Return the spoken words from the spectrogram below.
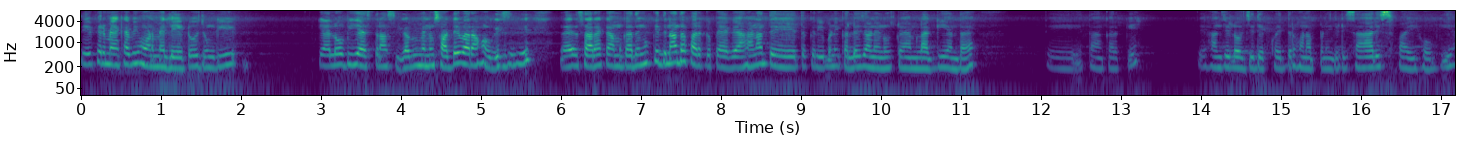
ਤੇ ਫਿਰ ਮੈਂ ਕਿਹਾ ਵੀ ਹੁਣ ਮੈਂ ਲੇਟ ਹੋ ਜਾਊਂਗੀ। ਕਹਿ ਲਓ ਵੀ ਇਸ ਤਰ੍ਹਾਂ ਸੀਗਾ ਵੀ ਮੈਨੂੰ 12:30 ਹੋ ਗਏ ਸੀਗੇ। ਸਾਰਾ ਕੰਮ ਕਰ ਦਿੰਗਾ ਕਿ ਦਿਨਾਂ ਦਾ ਫ਼ਰਕ ਪੈ ਗਿਆ ਹਨਾ ਤੇ ਤਕਰੀਬਨ ਇਕੱਲੇ ਜਾਣੇ ਨੂੰ ਟਾਈਮ ਲੱਗ ਹੀ ਜਾਂਦਾ ਹੈ। ਤੇ ਤਾਂ ਕਰਕੇ ਤੇ ਹਾਂਜੀ ਲੋ ਜੀ, ਦੇਖੋ ਇੱਧਰ ਹੁਣ ਆਪਣੀ ਜਿਹੜੀ ਸਾਰੀ ਸਫ਼ਾਈ ਹੋ ਗਈ ਆ।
